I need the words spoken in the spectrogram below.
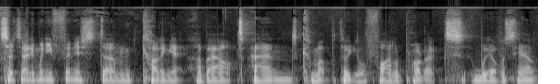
So, Tony, when you finished um, cutting it about and come up with your final product, we obviously have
